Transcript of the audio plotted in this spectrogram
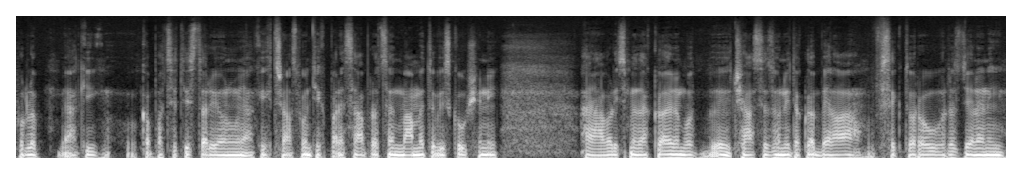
podle nějaký kapacity stadionu, nějakých třeba aspoň těch 50%, máme to vyzkoušený. Hrávali jsme takhle, nebo část sezóny takhle byla v sektoru rozdělený,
